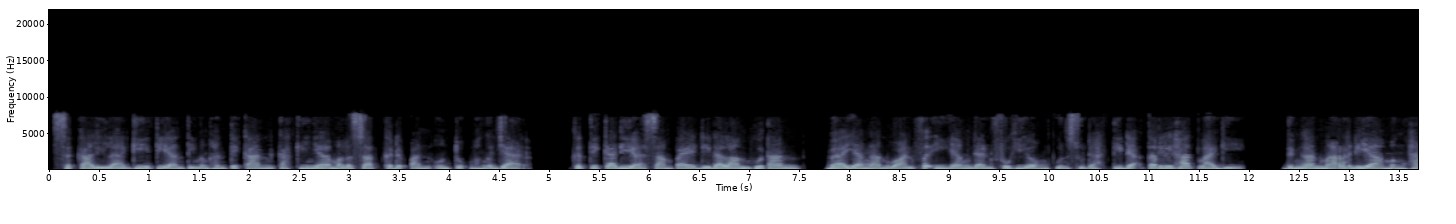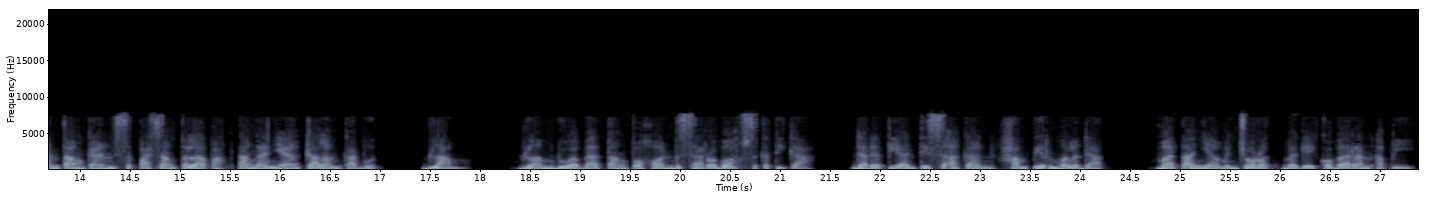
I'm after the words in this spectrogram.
Sekali lagi Tianti menghentikan kakinya melesat ke depan untuk mengejar. Ketika dia sampai di dalam hutan, bayangan Wan Fei Yang dan Fu Hiong Kun sudah tidak terlihat lagi. Dengan marah dia menghantamkan sepasang telapak tangannya kalang kabut. Blam! Blam dua batang pohon besar roboh seketika. Dada Tianti seakan hampir meledak. Matanya mencorot bagai kobaran api.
